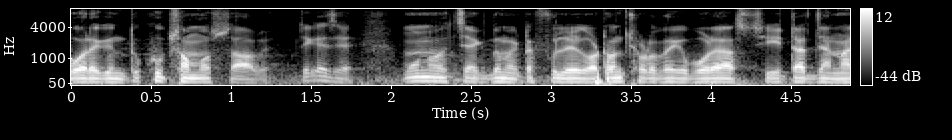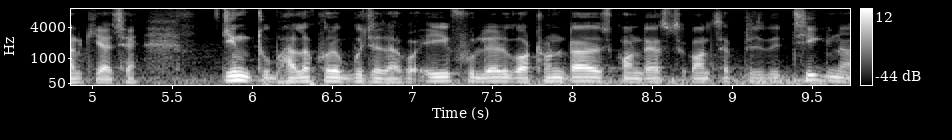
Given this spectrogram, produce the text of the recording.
পরে কিন্তু খুব সমস্যা হবে, ঠিক আছে? মনে হচ্ছে একদম একটা ফুলের গঠন, ছোটো থেকে পড়ে আসছি, এটার জানার কি আছে? কিন্তু ভালো করে বুঝে থাকো এই ফুলের গঠনটা কন্টেক্সট কনসেপ্টে যদি ঠিক না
